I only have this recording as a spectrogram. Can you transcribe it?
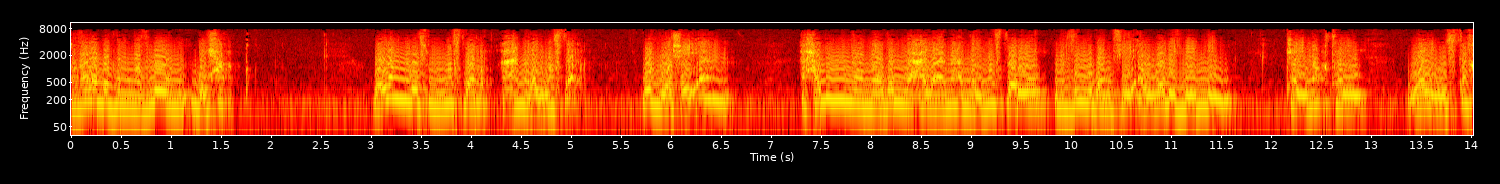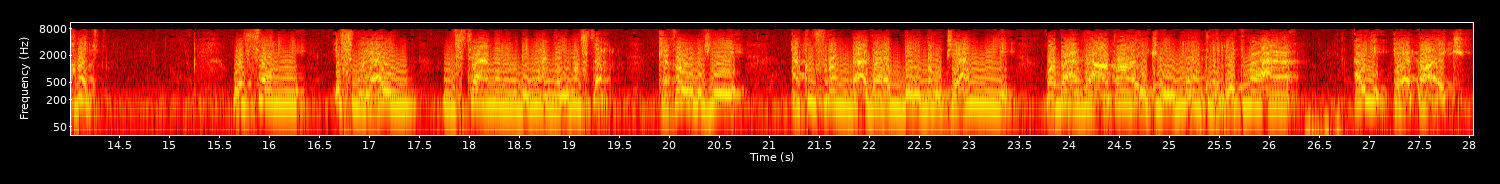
غلبه المظلوم بالحق. ويعمل اسم المصدر عمل المصدر. وهو شيئان أحدهما ما دل على معنى المصدر مزيدا في أوله ميم كالمقتل والمستخرج. والثاني اسم العين مستعمل بمعنى المصدر كقوله أكفرا بعد رد الموت عني وبعد عطائك المئة الرتاع أي إعطائك.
